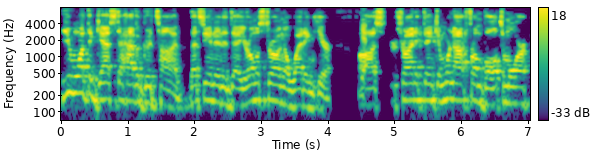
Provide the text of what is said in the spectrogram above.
you want the guests to have a good time. That's the end of the day. You're almost throwing a wedding here. Yeah. Uh, so we're trying to think, and we're not from Baltimore,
